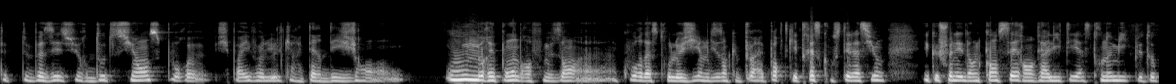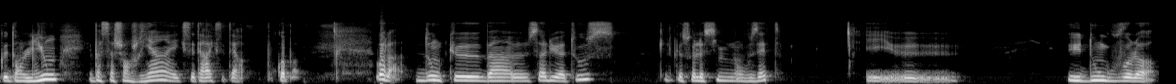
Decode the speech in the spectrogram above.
peut-être te baser sur d'autres sciences pour, je sais pas, évaluer le caractère des gens, ou me répondre en faisant un cours d'astrologie en me disant que peu importe qu'il y ait 13 constellations et que je sois né dans le cancer en réalité astronomique plutôt que dans le lion, et eh ben ça change rien, etc., etc. Pourquoi pas? Voilà. Donc, euh, ben, euh, salut à tous, quel que soit le signe dont vous êtes. Et, euh, donc voilà.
